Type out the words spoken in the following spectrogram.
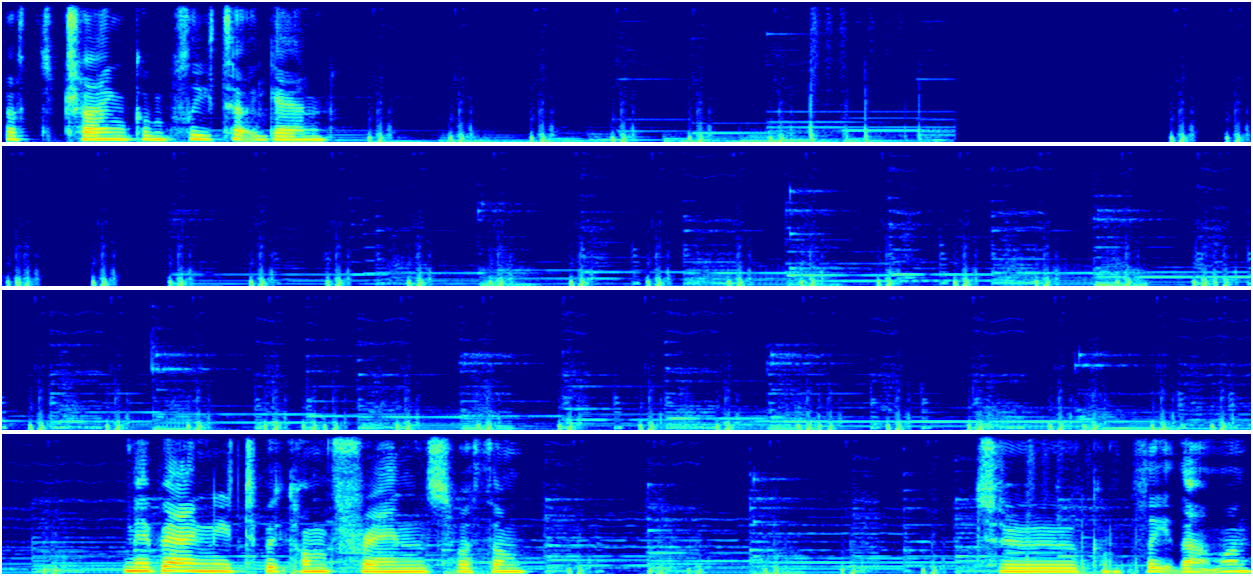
Have to try and complete it again. Maybe I need to become friends with them to complete that one.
